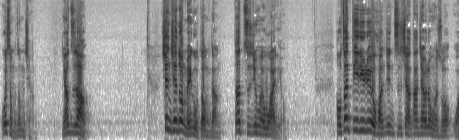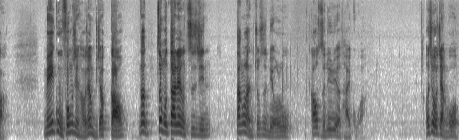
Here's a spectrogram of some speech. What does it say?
为什么这么强？你要知道，现阶段美股动荡，那资金会外流。哦，在低利率的环境之下，大家会认为说，哇，美股风险好像比较高，那这么大量的资金，当然就是流入高值利率的台股啊。而且我讲过。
